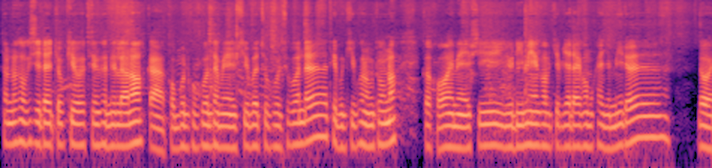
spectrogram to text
ท่านลุงทงก็สิได้จบคลิปไว้เพียงเท่านี้แล้วเนาะก็ขอบคุณขอบคุณทางแม่ FC เบิดทุกผู้ทุกคนเด้อที่เบิ่งคลิปของลุงทงเนาะก็ขอให้แม่ FC อยู่ดีมีแรงความเจ็บอย่าได้ความใครอย่ามีเด้อ โดย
